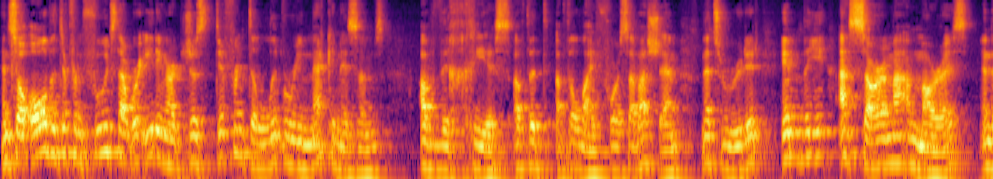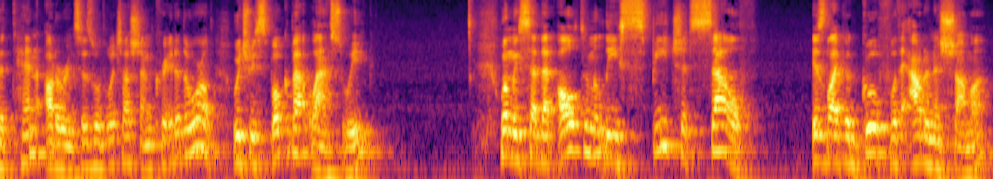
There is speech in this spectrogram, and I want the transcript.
And so all the different foods that we're eating are just different delivery mechanisms of the chiyas, of the, of the life force of Hashem, that's rooted in the asara ma'amares, and the ten utterances with which Hashem created the world, which we spoke about last week, when we said that ultimately speech itself is like a goof without an neshama,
